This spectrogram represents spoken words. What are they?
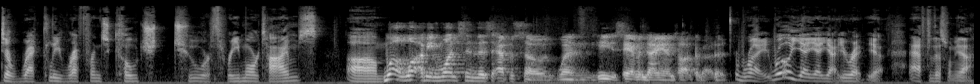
directly reference Coach two or three more times. Well, well, I mean, once in this episode when he, Sam and Diane talk about it. Right. Well, yeah, yeah, yeah. You're right. Yeah. After this one, yeah.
